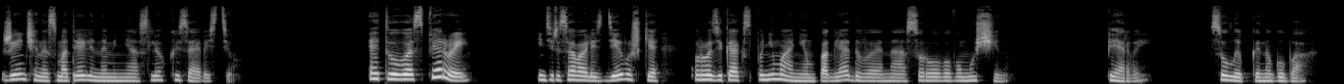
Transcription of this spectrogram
Женщины смотрели на меня с легкой завистью. «Это у вас первый?» Интересовались девушки, вроде как с пониманием поглядывая на сурового мужчину. Первый. С улыбкой на губах.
